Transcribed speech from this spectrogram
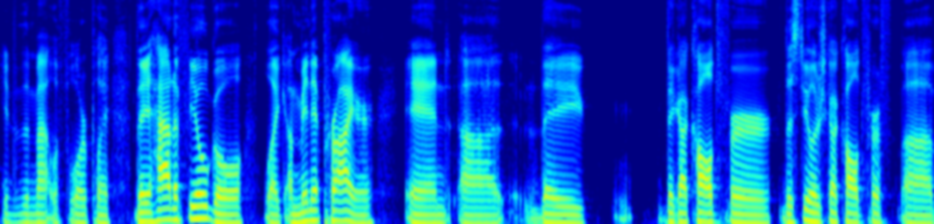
he did the Matt LaFleur play. They had a field goal like a minute prior, and uh, they they got called for the Steelers got called for uh,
